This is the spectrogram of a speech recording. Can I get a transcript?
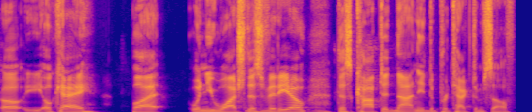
Oh, okay. But when you watch this video this cop did not need to protect himself.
